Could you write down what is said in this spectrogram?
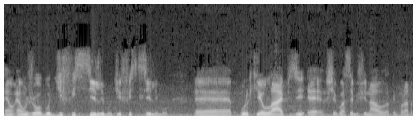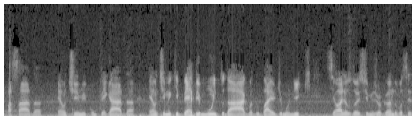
é, é um jogo dificílimo, dificílimo. É, porque o Leipzig é, chegou à semifinal da temporada passada, é um time com pegada, é um time que bebe muito da água do Bayern de Munique você olha os dois times jogando, você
